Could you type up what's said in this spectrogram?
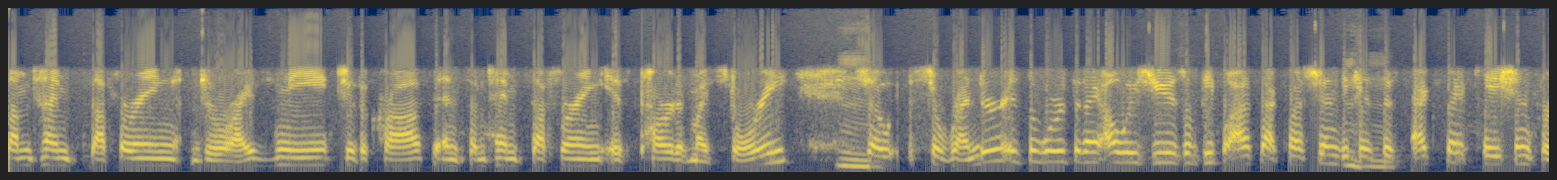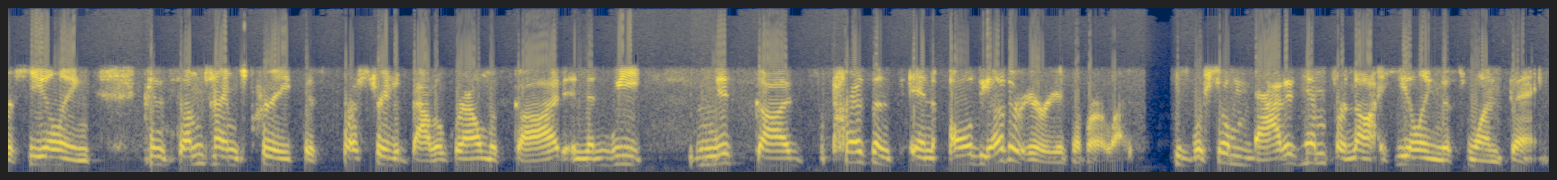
sometimes suffering drives me to the cross and sometimes suffering is part of my story. Hmm. So surrender is the word that I always use when people ask that question because hmm. this expectation for healing can sometimes create this frustrated battleground with God and then we miss God's presence in all the other areas of our life because we're so mad at him for not healing this one thing.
